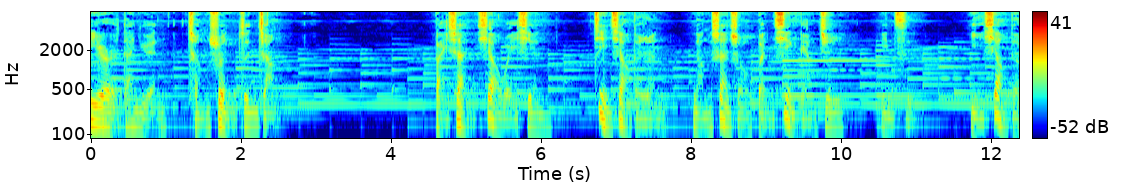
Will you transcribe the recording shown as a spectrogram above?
第二单元，承顺尊长。百善孝为先，尽孝的人能善守本性良知，因此以孝德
